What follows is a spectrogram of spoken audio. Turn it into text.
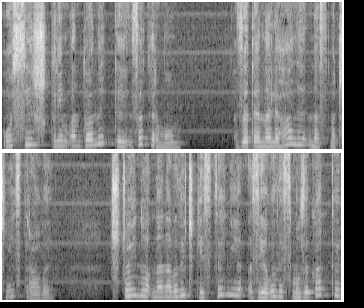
Усі ж, крім Антуанетти, за кермом. Зате налягали на смачні страви. Щойно на невеличкій сцені з'явились музиканти,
